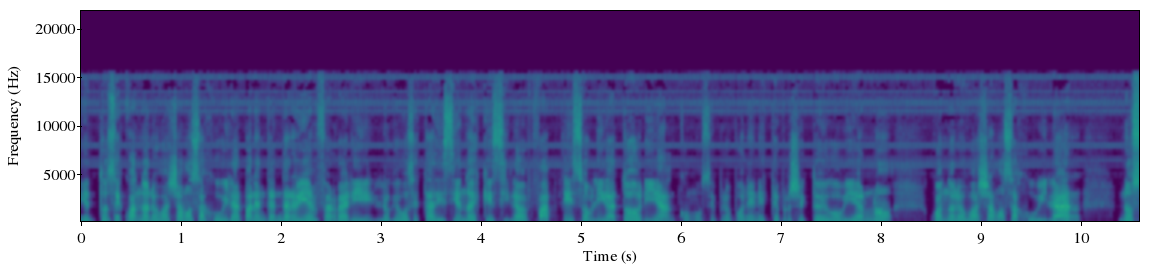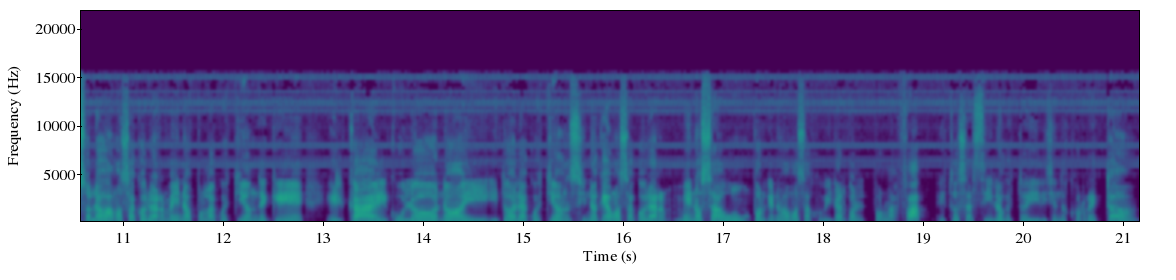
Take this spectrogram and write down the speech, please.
Y entonces cuando nos vayamos a jubilar, para entender bien, Ferrari, lo que vos estás diciendo es que si la FAP es obligatoria, como se propone en este proyecto de gobierno, cuando nos vayamos a jubilar, no solo vamos a cobrar menos por la cuestión de que el cálculo ¿no? y, toda la cuestión, sino que vamos a cobrar menos aún porque nos vamos a jubilar por la FAP. ¿Esto es así? ¿Lo que estoy diciendo es correcto?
